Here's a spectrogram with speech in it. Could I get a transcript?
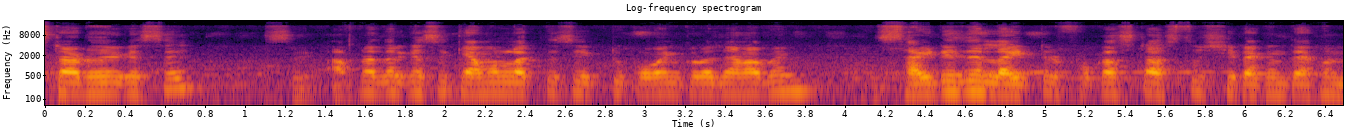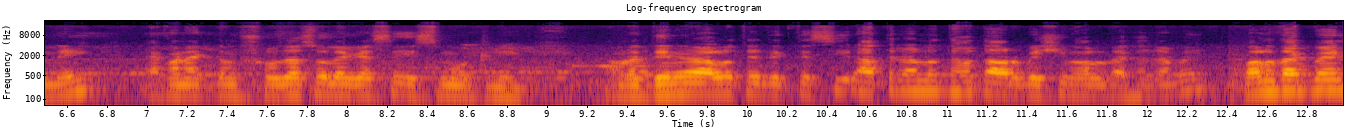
স্টার্ট হয়ে গেছে। আপনাদের কাছে কেমন লাগতেছে একটু কমেন্ট করে জানাবেন। সাইডে যে লাইটের ফোকাসটা আসতো, সেটা কিন্তু এখন নেই। এখন একদম সোজা চলে গেছে স্মুথলি আমরা দিনের আলোতে দেখতেছি, রাতের আলোতে হয়তো আরও বেশি ভালো দেখা যাবে। ভালো থাকবেন,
